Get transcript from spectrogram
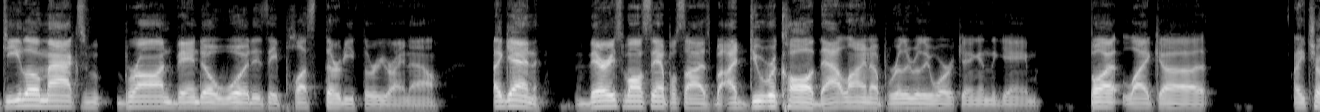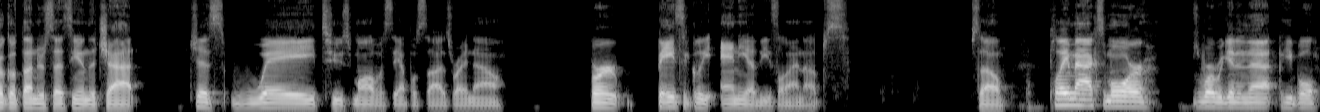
D'Lo Max, Bron, Vando, Wood is a plus 33 right now. Again, very small sample size, but I do recall that lineup really, really working in the game. But like uh like Choco Thunder says here in the chat, just way too small of a sample size right now for basically any of these lineups. So play max more is where we're getting at, people.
